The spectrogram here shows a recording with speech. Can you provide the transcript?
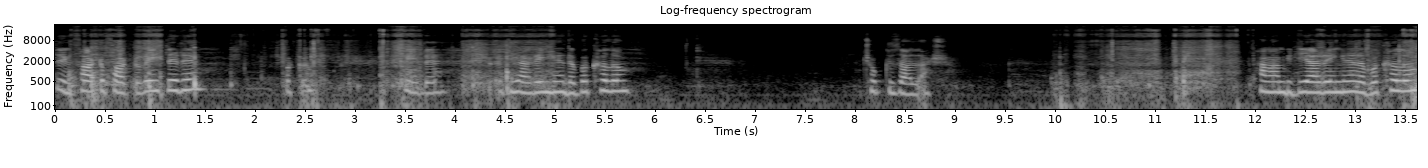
Değil? Farklı farklı renkleri. Bakın. Şöyle diğer rengine de bakalım. Çok güzeller. Hemen bir diğer rengine de bakalım.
